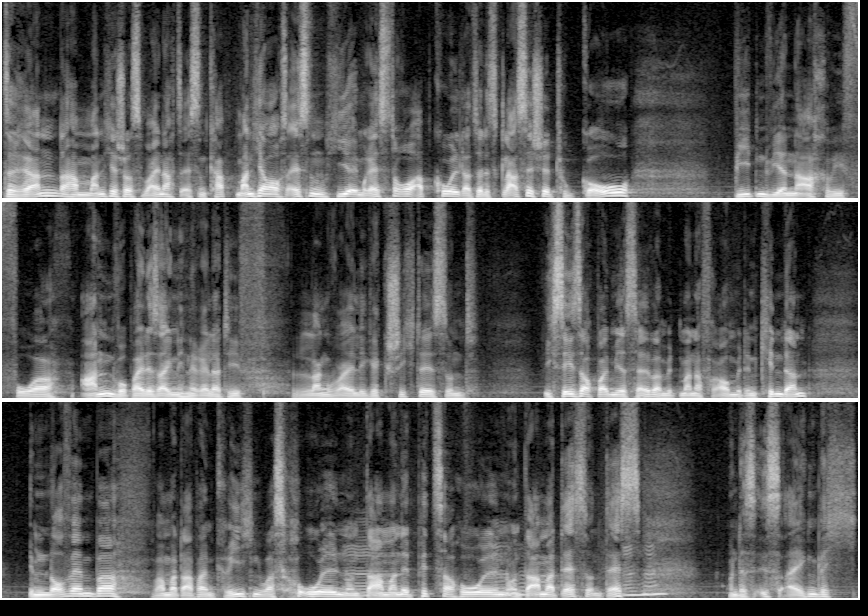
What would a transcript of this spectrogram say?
dran. Da haben manche schon das Weihnachtsessen gehabt. Manche haben auch das Essen hier im Restaurant abgeholt. Also das klassische To-Go bieten wir nach wie vor an, wobei das eigentlich eine relativ langweilige Geschichte ist und ich sehe es auch bei mir selber mit meiner Frau, mit den Kindern. Im November waren wir da beim Griechen was holen mhm. und da mal eine Pizza holen mhm. und da mal das und das. Mhm. Und das ist eigentlich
